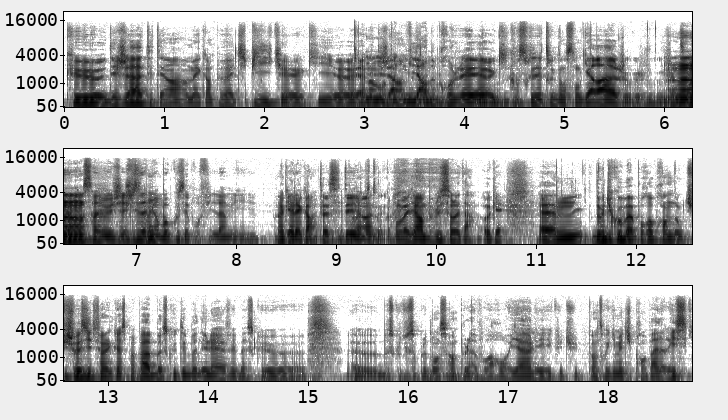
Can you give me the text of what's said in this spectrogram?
que euh, déjà, tu étais un mec un peu atypique euh, qui euh, avait déjà un milliard de projets, qui construisait des trucs dans son garage. non, non, ça, je, les admire beaucoup ces profils-là, mais. Ok, d'accord. C'était, on va dire un peu plus sur le tas. Ok. donc du coup, bah, pour reprendre, donc tu choisis de faire une classe prépa parce que tu es bon élève et parce que parce que tout simplement c'est un peu la voie royale et que tu entre guillemets tu prends pas de risques.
